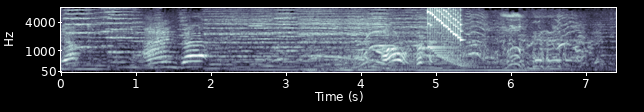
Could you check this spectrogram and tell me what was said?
Yeah. And, uh, oh, look at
